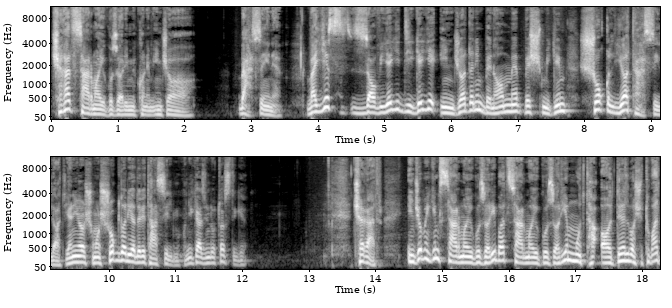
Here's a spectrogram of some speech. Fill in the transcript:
چقدر سرمایه گذاری می‌کنیم اینجا؟ بحث اینه. و یه زاویه دیگه اینجا داریم به نام بهش میگیم شغل یا تحصیلات. یعنی یا شما شغل داری یا داری تحصیل می‌کنی. که از این دوتاست دیگه. چقدر؟ اینجا میگیم سرمایه گذاری باید سرمایه گذاری متعادل باشه. تو باید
